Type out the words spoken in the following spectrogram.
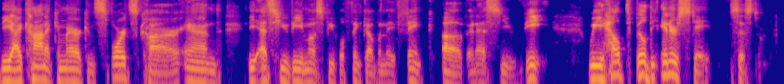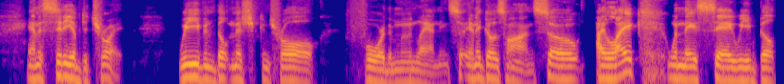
the iconic American sports car, and the SUV most people think of when they think of an SUV. We helped build the interstate system and the city of Detroit. We even built mission control for the moon landing. So, and it goes on. So, I like when they say we built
